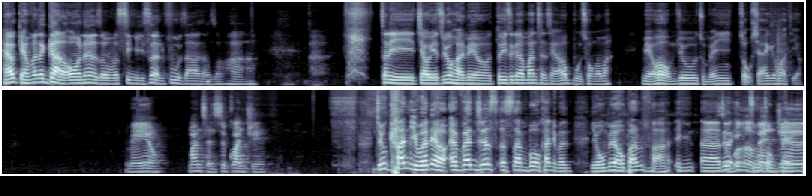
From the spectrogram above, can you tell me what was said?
还要给他们那干哦，那个时候我心里是很复杂，想说啊。这里焦爷最后还没有对这个曼城想要补充的吗？没有的话，我们就准备走下一个话题啊。没有，曼城是冠军，就看你们了。Avengers Assemble，看你们有没有办法赢呃这个英足总杯。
